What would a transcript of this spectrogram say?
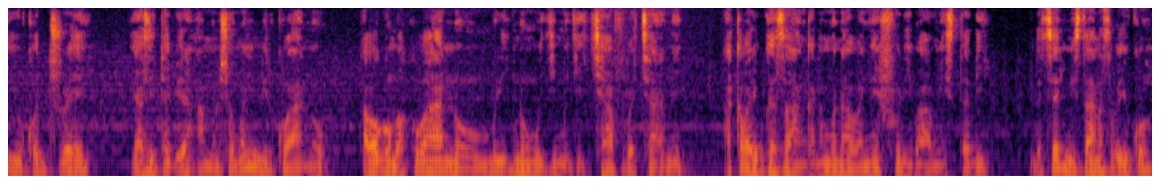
yuko Dre yazitabira amarushanwa y'imirwano aba agomba kuba hano muri no mujyi mu gihe cya vuba cyane akaba ari bwo azahanganamo n'aba banyeshuri ba Lee ndetse Mr Han asaba yuko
